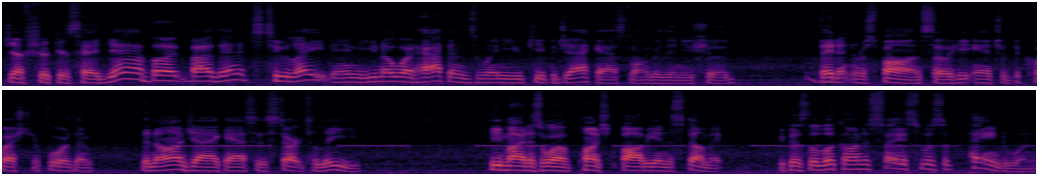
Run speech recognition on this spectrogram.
Jeff shook his head, Yeah, but by then it's too late, and you know what happens when you keep a jackass longer than you should. They didn't respond, so he answered the question for them. The non jackasses start to leave. He might as well have punched Bobby in the stomach, because the look on his face was a pained one.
